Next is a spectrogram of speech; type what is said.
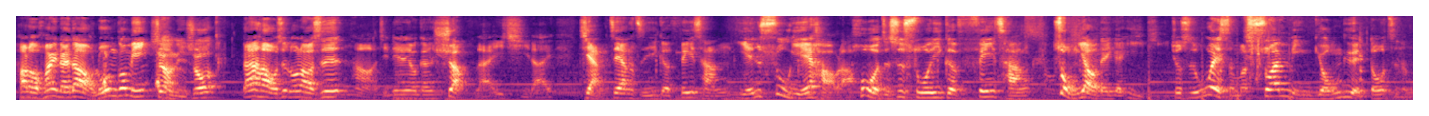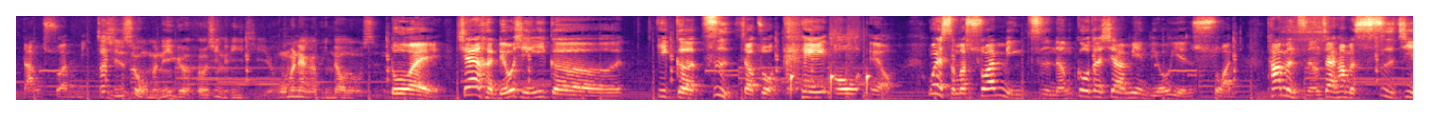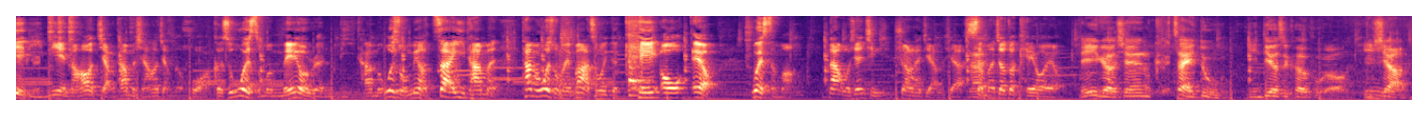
Hello，欢迎来到罗文公民。像你说，大家好，我是罗老师啊。今天要跟 Sean 来一起来讲这样子一个非常严肃也好啦，或者是说一个非常重要的一个议题，就是为什么酸民永远都只能当酸民？这其实是我们的一个核心的议题，我们两个频道都是。对，现在很流行一个一个字叫做 KOL。为什么酸民只能够在下面留言酸？他们只能在他们世界里面，然后讲他们想要讲的话。可是为什么没有人理他们？为什么没有在意他们？他们为什么没办法成为一个 KOL？为什么？那我先请需要来讲一下什么叫做 KOL。第一个先再度您第二次科普了，一下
